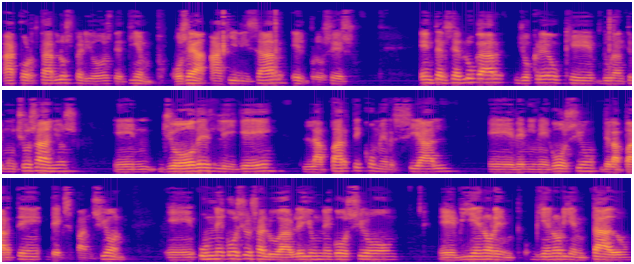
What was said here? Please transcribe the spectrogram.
acortar los periodos de tiempo, o sea, agilizar el proceso. En tercer lugar, yo creo que durante muchos años yo desligué la parte comercial eh, de mi negocio de la parte de expansión. Eh, un negocio saludable y un negocio eh, bien, bien orientado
